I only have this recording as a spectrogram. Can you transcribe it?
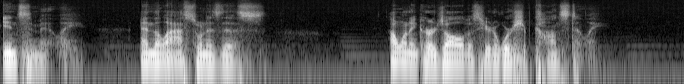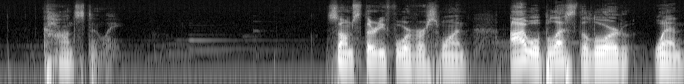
intimately. And the last one is this I want to encourage all of us here to worship constantly. Constantly. Psalms 34, verse 1. I will bless the Lord when?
